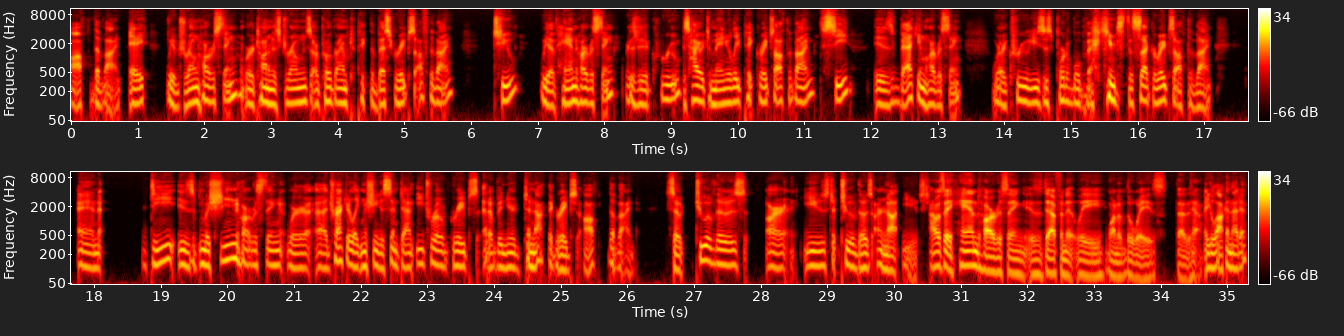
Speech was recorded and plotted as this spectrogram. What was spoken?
off the vine. A, we have drone harvesting, where autonomous drones are programmed to pick the best grapes off the vine. Two, we have hand harvesting, where a crew is hired to manually pick grapes off the vine. C is vacuum harvesting, where a crew uses portable vacuums to suck grapes off the vine. And D is machine harvesting, where a tractor like machine is sent down each row of grapes at a vineyard to knock the grapes off the vine. So two of those are used, two of those are not used. I would say hand harvesting is definitely one of the ways that it happens. Are you locking that in?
